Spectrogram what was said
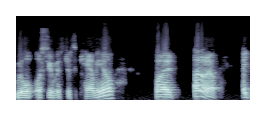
we'll assume is just a cameo. But I don't know. I,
